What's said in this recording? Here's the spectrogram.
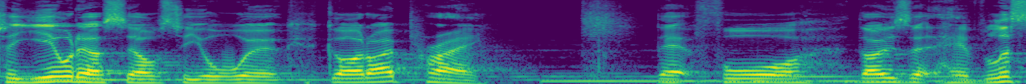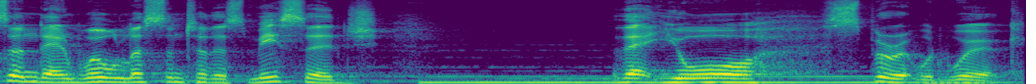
to yield ourselves to your work. God, I pray that for those that have listened and will listen to this message, that your spirit would work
